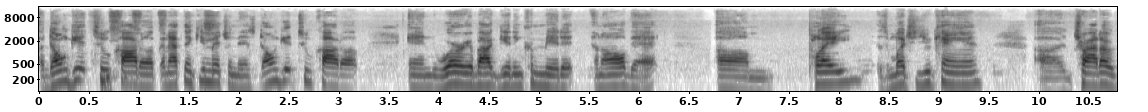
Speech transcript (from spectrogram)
Uh, don't get too caught up. And I think you mentioned this. Don't get too caught up and worry about getting committed and all that. Um, play as much as you can. Uh, try to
